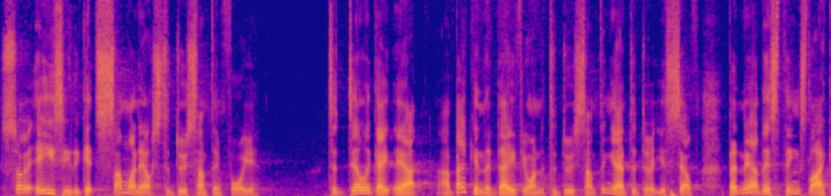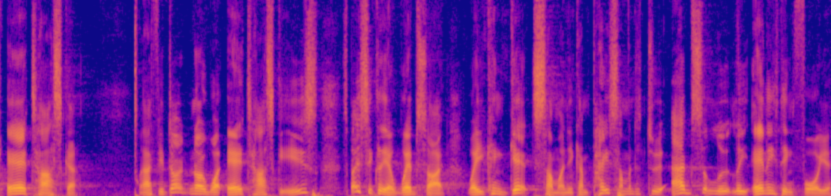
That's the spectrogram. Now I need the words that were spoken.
so easy to get someone else to do something for you, to delegate out. Uh, back in the day, if you wanted to do something, you had to do it yourself. But now there's things like Airtasker. Uh, if you don't know what Airtasker is, it's basically a website where you can get someone, you can pay someone to do absolutely anything for you.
